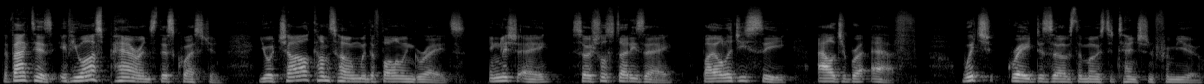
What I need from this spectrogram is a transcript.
The fact is, if you ask parents this question, your child comes home with the following grades English A, Social Studies A, Biology C, Algebra F. Which grade deserves the most attention from you?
